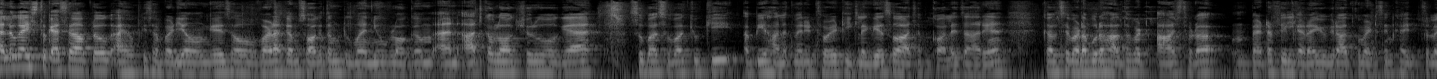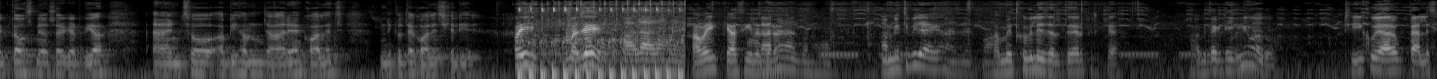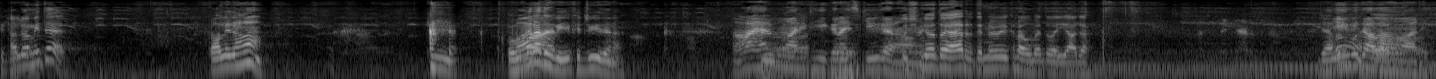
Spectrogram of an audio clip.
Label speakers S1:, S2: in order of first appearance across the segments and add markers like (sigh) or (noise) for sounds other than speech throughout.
S1: Hello guys तो कैसे हो आप लोग? आई होप कि सब बढ़िया होंगे। सो वड़कम स्वागतम टू माय न्यू व्लॉगम एंड आज का व्लॉग शुरू हो गया है सुबह सुबह क्योंकि अभी हालत मेरी थोड़ी ठीक लग रही है सो आज हम कॉलेज आ रहे हैं। कल से बड़ा बुरा हाल था बट आज थोड़ा बेटर फील कर रहा है क्योंकि रात को मेडिसिन खाई तो लगता है उसने असर कर दिया। एंड सो अभी हम जा रहे हैं कॉलेज निकलते हैं कॉलेज के लिए। भाई मज़े? हाँ भाई क्या सीन है
S2: अमित भी जाएगा?
S1: अमित को भी ले चलते हैं यार फिर क्या?
S2: अभी तक ठीक नहीं हुआ तो?
S1: ठीक हो यार पहले से
S2: हेलो
S1: हो।
S2: अमित कॉलेज आना तुम्हारा तू भी फिर जुई देना।
S3: हाँ यार बीमारी ठीक करा इसकी भी करा
S1: कुछ नहीं हो तो यार तेने भी खिलाऊं मैं तो भाई आजा
S3: ये भी ज़्यादा हमारी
